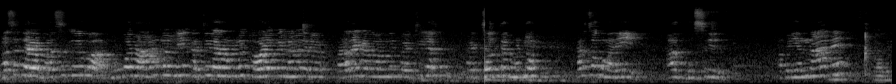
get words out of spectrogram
பஸ் பஸ்ஸுக்கு ஒவ்வொரு ஆண்கள்லயும் கட்சிக்காரங்களையும் தோழர்கள் நல்லா தெரியும் காரைக்கால் வந்து கட்சியில ஒருத்தர் மட்டும். ஹர்ஷகுமாரி அது பஸ் அப்ப என்னானே நான்?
